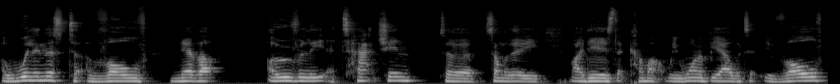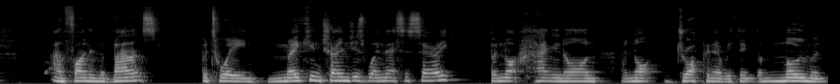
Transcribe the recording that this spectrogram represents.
a willingness to evolve, never overly attaching to some of the ideas that come up. We want to be able to evolve and finding the balance between making changes where necessary, but not hanging on and not dropping everything the moment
